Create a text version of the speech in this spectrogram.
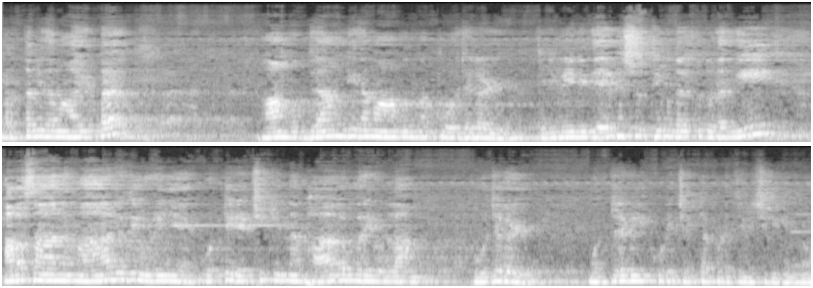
നൃത്തവിധമായിട്ട് ആ മുദ്രാങ്കിതമാകുന്ന പൂജകൾ തിരുമേനി ദേഹശുദ്ധി മുതൽക്ക് തുടങ്ങി അവസാനം ആരതി ഒഴിഞ്ഞ് കൊട്ടി രക്ഷിക്കുന്ന ഭാഗം വരെയുള്ള പൂജകൾ മുദ്രകളിൽ കൂടി ചിട്ടപ്പെടുത്തി വെച്ചിരിക്കുന്നു.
